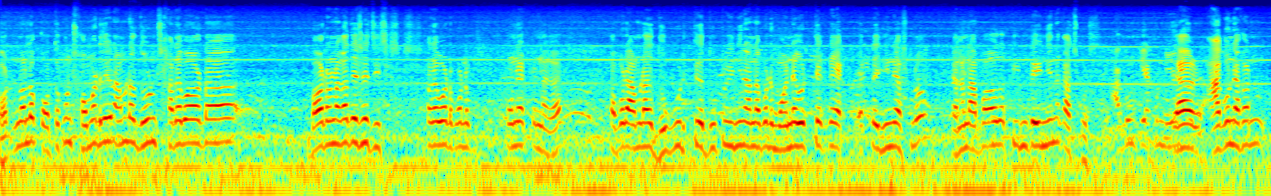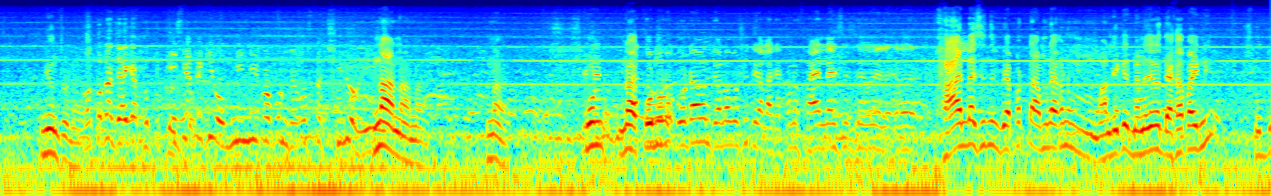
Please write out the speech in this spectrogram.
ঘটনা হলো কতক্ষণ সময়টা দেখবেন আমরা ধরুন সাড়ে বারোটা বারোটা নাগাদ এসেছি সাড়ে বারোটা পনেরো পনেরো একটা নাগাদ। তারপরে আমরা ধুপগুড়ি থেকে দুটো ইঞ্জিন আনার পরে ময়নাগুড়ি থেকে একটা একটা ইঞ্জিন আসলো। এখন আপাতত তিনটে ইঞ্জিনে কাজ করছে। আগুন কি এখন আর আগুন এখন নিয়ন্ত্রণে। কতটা জায়গা ক্ষতিগ্রস্ত? কি অগ্নি নির্বাপন ব্যবস্থা ছিল? না না না না। কোন না কোনো গোডাউন জনবসতি এলাকা কোনো ফায়ার লাইসেন্স ফায়ার লাইসেন্সের ব্যাপারটা আমরা এখন মালিকের ম্যানেজারে দেখা পাইনি। শুধু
